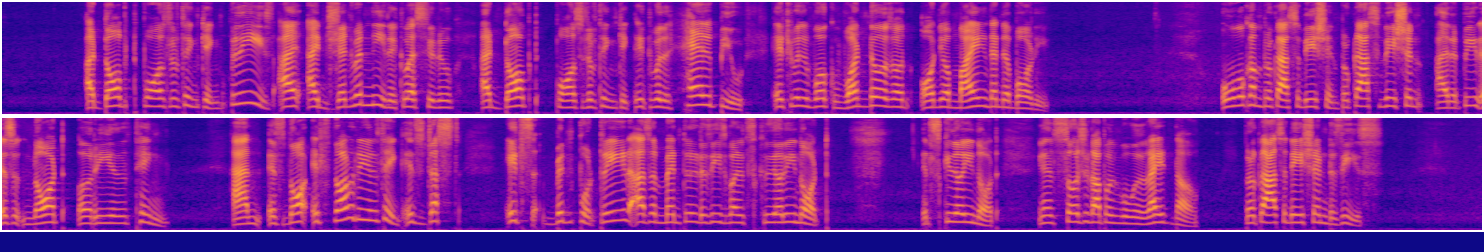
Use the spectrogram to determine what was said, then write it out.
Adopt positive thinking. Please, I, I genuinely request you to adopt positive thinking. It will help you. It will work wonders on, on your mind and your body. Overcome procrastination. Procrastination, I repeat, is not a real thing. And it's not it's not a real thing. It's just it's been portrayed as a mental disease, but it's clearly not. It's clearly not. You can search it up on Google right now. Procrastination disease.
